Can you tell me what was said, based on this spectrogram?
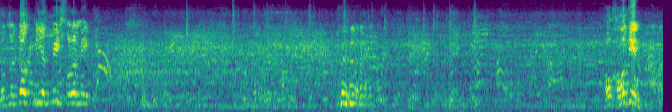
Los dos PSP solo en México. Hulk Hogan. Ah.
